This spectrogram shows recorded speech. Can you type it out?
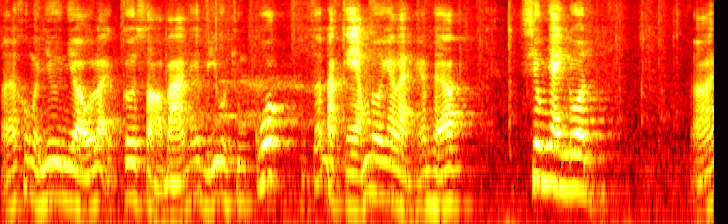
Đấy, không phải như nhiều loại cơ sở bán cái ví của Trung Quốc. Rất là kém luôn anh em này em thấy không? Siêu nhanh luôn. Đấy.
